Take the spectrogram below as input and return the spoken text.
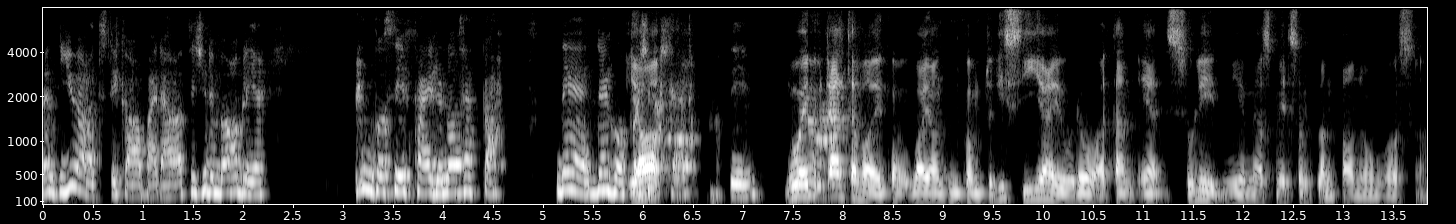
man gjør et stykke arbeid der. At ikke det bare blir si, feid under teppet. Det, det håper ja. ikke jeg. Nå er jo delta-varianten kommet, og de sier jo da at den er solid mye mer smittsom blant barn og unge også.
